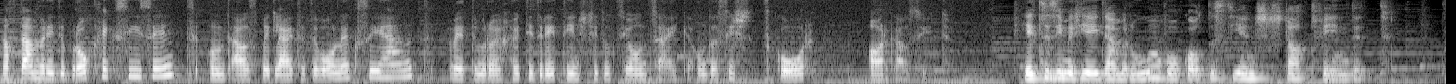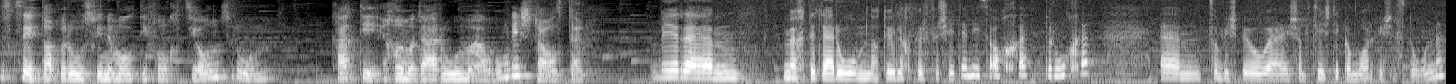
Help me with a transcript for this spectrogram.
Nachdem wir in der Brocke waren und auch das begleitete Wohnen gesehen haben, werden wir euch heute die dritte Institution zeigen. Und das ist das Chor Aargau Süd. Jetzt sind wir hier in dem Raum, wo Gottesdienst stattfindet. Das sieht aber aus wie ein Multifunktionsraum. Kathi, kann man diesen Raum auch umgestalten? Wir ähm, möchten diesen Raum natürlich für verschiedene Sachen brauchen. Ähm, zum Beispiel äh, ist am Dienstag am Morgen ist es Turnen.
